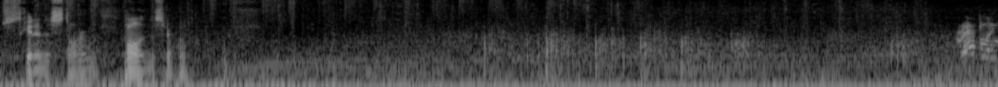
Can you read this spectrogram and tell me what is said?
just get in the storm, well in the circle. Grappling.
